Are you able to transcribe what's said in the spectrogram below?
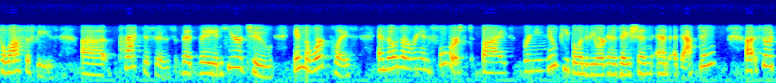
philosophies, uh, practices that they adhere to in the workplace, and those are reinforced by bringing new people into the organization and adapting. Uh, so it's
